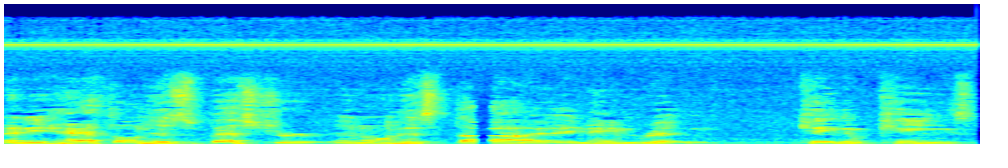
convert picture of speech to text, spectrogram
And he hath on his vesture and on his thigh a name written, King of Kings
